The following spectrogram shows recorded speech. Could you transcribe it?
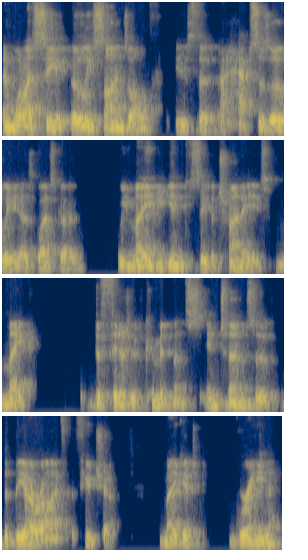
And what I see early signs of is that perhaps as early as Glasgow, we may begin to see the Chinese make definitive commitments in terms of the BRI for the future. Make it green.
